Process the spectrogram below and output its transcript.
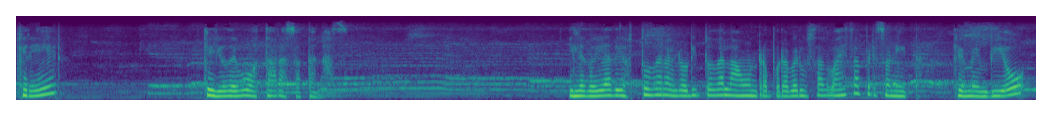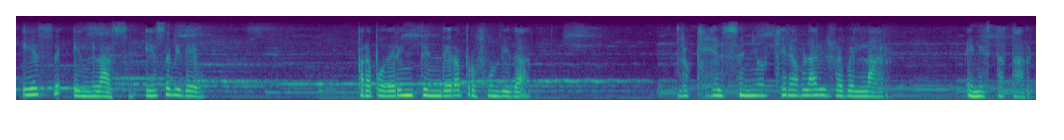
Creer que yo debo atar a Satanás. Y le doy a Dios toda la gloria y toda la honra por haber usado a esa personita que me envió ese enlace, ese video, para poder entender a profundidad lo que el Señor quiere hablar y revelar en esta tarde.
